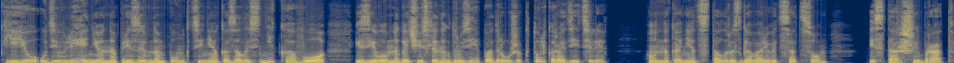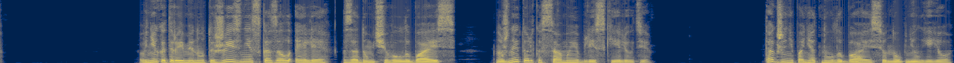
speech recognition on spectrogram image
К ее удивлению, на призывном пункте не оказалось никого из его многочисленных друзей и подружек, только родители. Он, наконец, стал разговаривать с отцом. И старший брат. «В некоторые минуты жизни, — сказал Элли, задумчиво улыбаясь, — нужны только самые близкие люди». Также непонятно улыбаясь, он обнял ее,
